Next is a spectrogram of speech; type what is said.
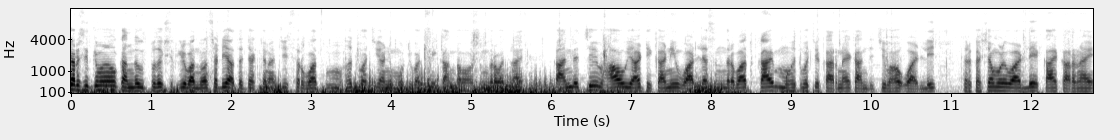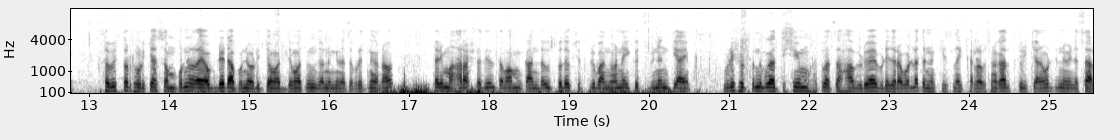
नमस्कार शेतकरी कांदा उत्पादक शेतकरी बांधवांसाठी आताच्या क्षणाची सर्वात महत्त्वाची आणि मोठी बातमी कांदा भावासंदर्भातला आहे. कांद्याचे भाव या ठिकाणी वाढल्यासंदर्भात काय महत्त्वाचे कारण आहे? कांद्याचे भाव वाढले तर कशामुळे वाढले? काय कारण आहे? सविस्तर थोडक्यात संपूर्ण लाईव्ह अपडेट आपण ऑडिओच्या माध्यमातून जाणून घेण्याचा प्रयत्न करणार आहोत. तरी महाराष्ट्रातील तमाम कांदा उत्पादक शेतकरी बांधवांना एकच विनंती आहे. व्हिडिओ शेवटपर्यंत बघा अतिशय महत्त्वाचा हा व्हिडिओ आहे. व्हिडिओ जर आवडला तर नक्कीच लाईक करायला विसरू नका. तुम्ही चॅनलवरती नवीन असाल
